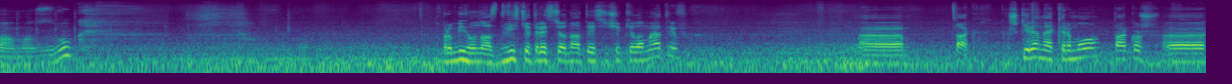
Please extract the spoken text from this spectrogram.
Так, звук. Пробіг у нас 231 тисяча кілометрів. Е, так, шкіряне кермо також. Е,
